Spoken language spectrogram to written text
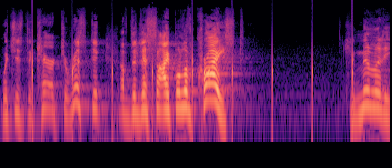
which is the characteristic of the disciple of Christ humility.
